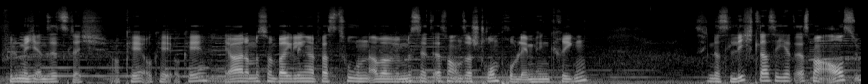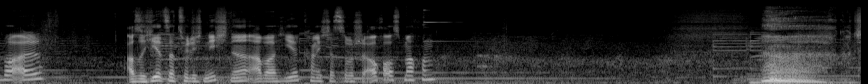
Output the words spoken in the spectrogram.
Fühle mich entsetzlich. Okay, okay, okay. Ja, da müssen wir bei Gelegenheit was tun, aber wir müssen jetzt erstmal unser Stromproblem hinkriegen. Deswegen das Licht lasse ich jetzt erstmal aus überall. Also hier jetzt natürlich nicht, ne? Aber hier kann ich das zum Beispiel auch ausmachen. Ach Gott.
